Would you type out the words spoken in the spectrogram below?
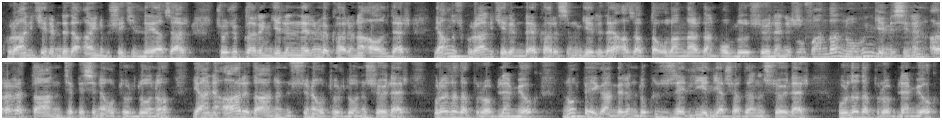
Kur'an-ı Kerim'de de aynı bu şekilde yazar. Çocukların, gelinlerin ve karını al der. Yalnız Kur'an-ı Kerim'de karısının geride azapta olanlardan olduğu söylenir. Tufandan Nuh'un gemisinin Ararat Dağı'nın tepesine oturduğunu yani Ağrı Dağı'nın üstüne oturduğunu söyler. Burada da problem yok. Nuh peygamberin 950 yıl yaşadığını söyler. Burada da problem yok.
